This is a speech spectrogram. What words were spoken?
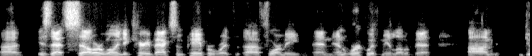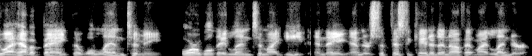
Uh, is that seller willing to carry back some paper with, uh, for me and, and work with me a little bit? Um, do I have a bank that will lend to me or will they lend to my EAT? And they and they're sophisticated enough at my lender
